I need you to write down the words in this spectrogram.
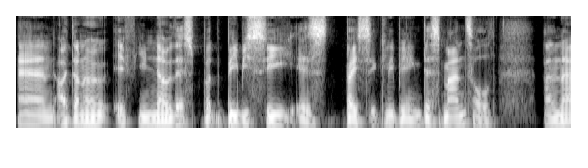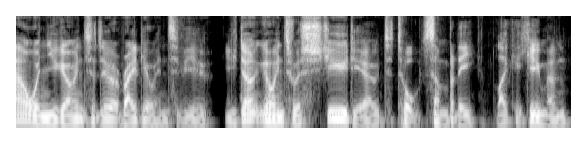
and I don't know if you know this, but the BBC is basically being dismantled, And now, when you go in to do a radio interview, you don't go into a studio to talk to somebody like a human.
